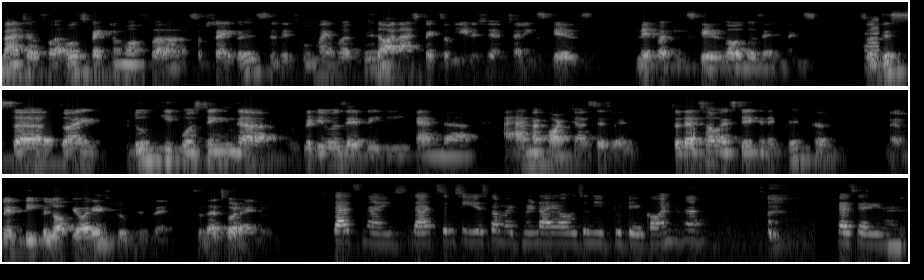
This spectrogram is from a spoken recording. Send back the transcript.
batch of a whole spectrum of uh, subscribers with whom I work with on aspects of leadership, selling skills, networking skills, all those elements. So this, uh, so I do keep posting uh, videos every week, and uh, I have my podcast as well. So that's how I stay connected uh, with people of your age group as well. So that's what I do. That's nice. That's some serious commitment I also need to take on. that's very nice.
